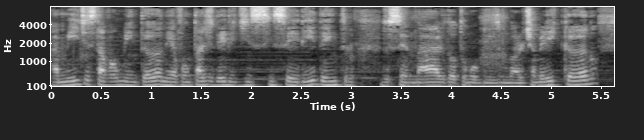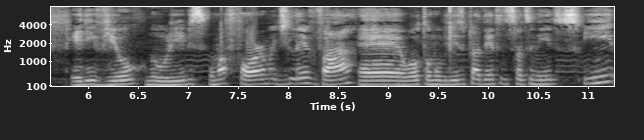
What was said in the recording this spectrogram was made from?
a mídia estava aumentando e a vontade dele de se inserir dentro do cenário do automobilismo norte-americano, ele viu no Reeves uma forma de levar é, o automobilismo para dentro dos Estados Unidos e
